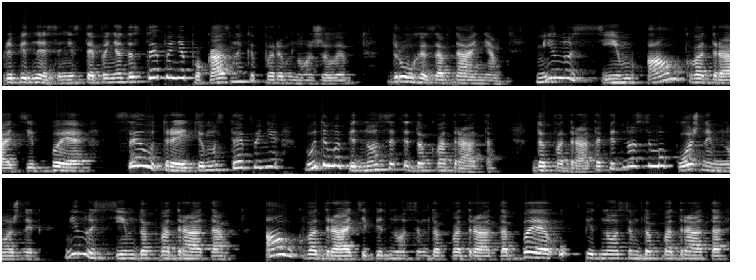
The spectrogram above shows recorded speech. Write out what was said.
При піднесенні степеня до степеня показники перемножили. Друге завдання. Мінус 7 а у квадраті b це у третьому степені будемо підносити до квадрата. До квадрата підносимо кожний множник. Мінус 7 до квадрата. А у квадраті підносимо до квадрата, Б підносимо до квадрата,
